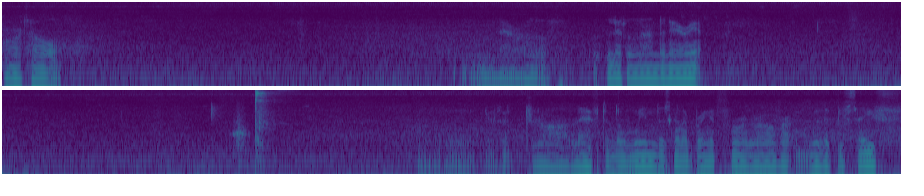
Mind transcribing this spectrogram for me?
fourth hole. Narrow little landing area. left and the wind is going to bring it further over. Will it be safe?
